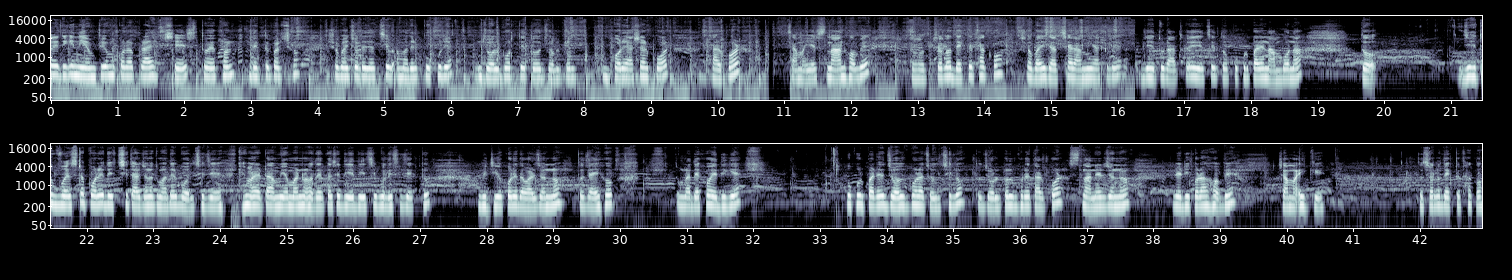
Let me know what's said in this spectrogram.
তো এদিকে নিয়ম টিয়ম করা প্রায় শেষ। তো এখন দেখতে পাচ্ছ সবাই চলে যাচ্ছে আমাদের পুকুরে। জল ভরতে তো জল টল ভরে আসার পর তারপর জামাইয়ের স্নান হবে। তো চলো দেখতে থাকো, সবাই যাচ্ছে। আর আমি আসলে যেহেতু রাত হয়ে গেছে, তো পুকুর পাড়ে নামবো না। তো যেহেতু ভয়েসটা পরে দিচ্ছি, তার জন্য তোমাদের বলছি যে, ক্যামেরাটা আমি আমার ননদের কাছে দিয়ে দিয়েছি, বলেছি যে একটু ভিডিও করে দেওয়ার জন্য। তো যাই হোক, তোমরা দেখো এদিকে পুকুর পাড়ে জল ভরা চলছিল। তো জল টল ভরে তারপর স্নানের জন্য রেডি করা হবে জামাইকে। তো চলো দেখতে থাকো।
